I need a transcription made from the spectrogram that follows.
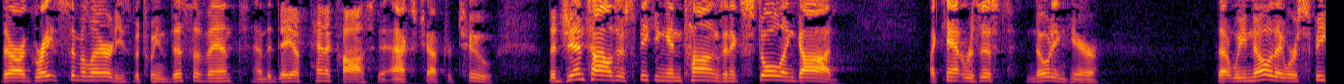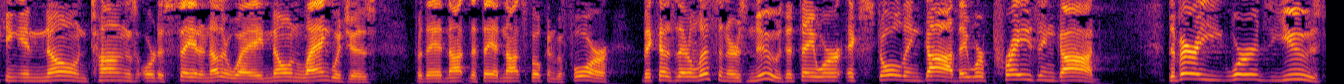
There are great similarities between this event and the day of Pentecost in Acts chapter 2. The Gentiles are speaking in tongues and extolling God. I can't resist noting here that we know they were speaking in known tongues, or to say it another way, known languages, for they had not, that they had not spoken before, because their listeners knew that they were extolling God. They were praising God. The very words used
